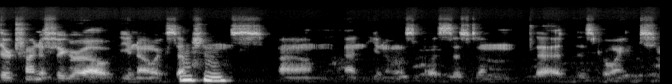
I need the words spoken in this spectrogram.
they're trying to figure out you know exceptions um, and you know a, a system that is going to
